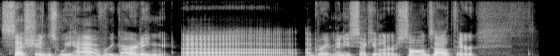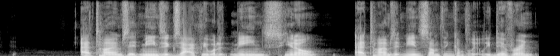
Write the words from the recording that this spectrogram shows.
sessions we have regarding uh, a great many secular songs out there, at times it means exactly what it means. You know, at times it means something completely different.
